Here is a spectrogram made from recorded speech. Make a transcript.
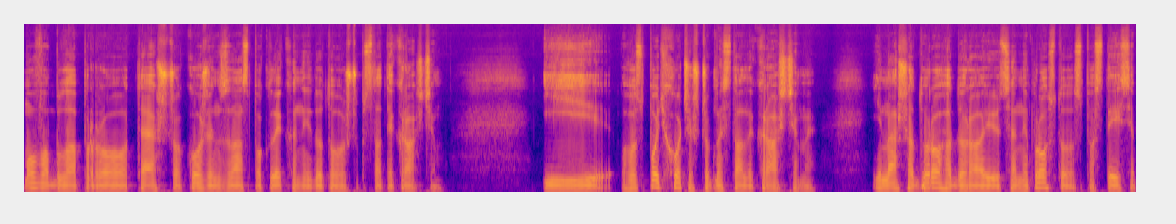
Мова була про те, що кожен з нас покликаний до того, щоб стати кращим. І Господь хоче, щоб ми стали кращими. І наша дорога до раю це не просто спастися,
